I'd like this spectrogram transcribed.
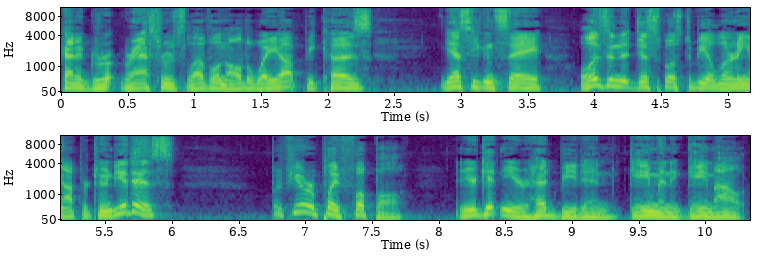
kind of gr- grassroots level and all the way up because, yes, you can say, well, isn't it just supposed to be a learning opportunity? It is. But if you ever played football and you're getting your head beat in game in and game out,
